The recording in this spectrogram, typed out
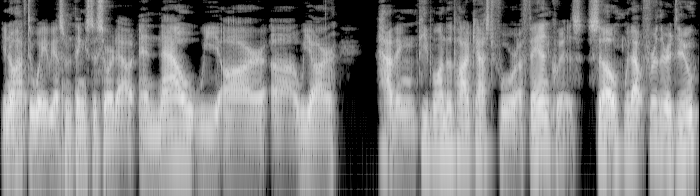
you know, have to wait. We have some things to sort out, and now we are uh, we are having people onto the podcast for a fan quiz. So without further ado,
